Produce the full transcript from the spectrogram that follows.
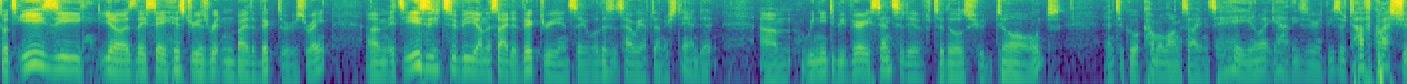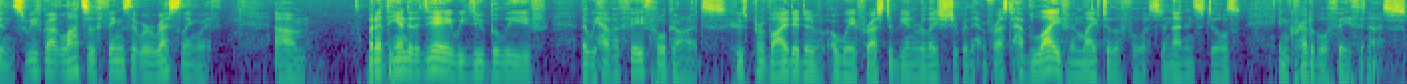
So it's easy, you know, as they say, history is written by the victors, right? Um, it's easy to be on the side of victory and say, well, this is how we have to understand it. Um, we need to be very sensitive to those who don't and to go come alongside and say, hey, you know what? Yeah, these are, these are tough questions. We've got lots of things that we're wrestling with. Um, but at the end of the day, we do believe that we have a faithful God who's provided a, a, way for us to be in relationship with Him, for us to have life and life to the fullest, and that instills incredible faith in us.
